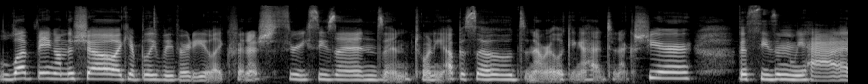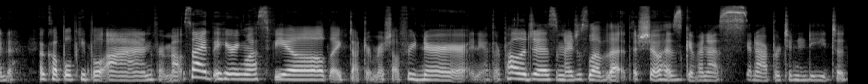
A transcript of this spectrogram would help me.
love being on the show. I can't believe we've already like finished three seasons and 20 episodes, and now we're looking ahead to next year. This season we had a couple people on from outside the hearing loss field, like Dr. Michelle Friedner, an anthropologist, and I just love that the show has given us an opportunity to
